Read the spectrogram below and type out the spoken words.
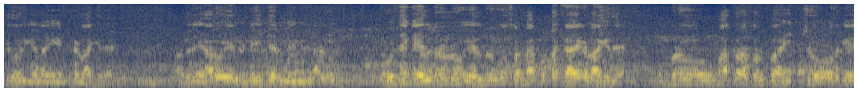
ಕೆಲವರಿಗೆಲ್ಲ ಏಟ್ಗಳಾಗಿದೆ. ಆದರೆ ಯಾರೂ ಏನು ಡೇಂಜರ್ ಏನಿಲ್ಲ. ಬಹುತೇಕ ಎಲ್ಲರೂ ಎಲ್ರಿಗೂ ಸಣ್ಣ ಪುಟ್ಟ ಗಾಯಗಳಾಗಿದೆ. ಒಬ್ಬರು ಮಾತ್ರ ಸ್ವಲ್ಪ ಹೆಚ್ಚು ಅವ್ರಿಗೆ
